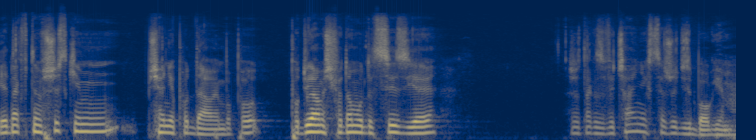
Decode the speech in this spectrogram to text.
Jednak w tym wszystkim się nie poddałem, bo podjąłem świadomą decyzję, że tak zwyczajnie chcę żyć z Bogiem.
